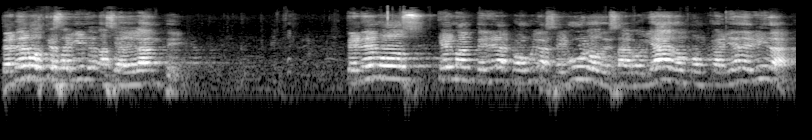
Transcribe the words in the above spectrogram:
tenemos que seguir hacia adelante. Tenemos que mantener a Coahuila seguro, desarrollado, con calidad de vida.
